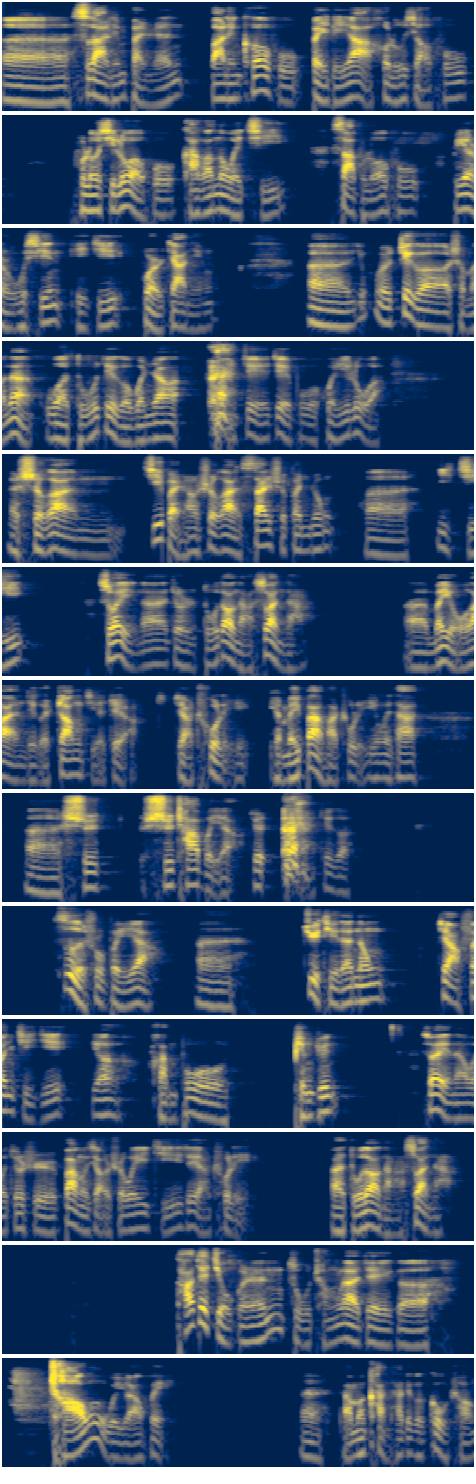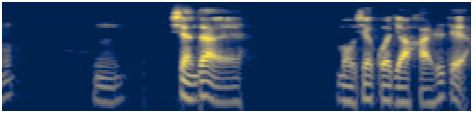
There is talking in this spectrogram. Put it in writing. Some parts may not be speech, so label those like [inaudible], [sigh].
呃斯大林本人、巴林科夫、贝利亚、赫鲁晓夫、弗洛西洛夫、卡冈诺维奇、萨布罗夫、比尔乌辛以及布尔加宁。呃，因为这个什么呢？我读这个文章啊。[coughs] 这这部回忆录啊，是按基本上是按三十分钟呃一集，所以呢，就是读到哪算哪，呃，没有按这个章节这样这样处理，也没办法处理，因为它呃时时差不一样，就 [coughs] 这个字数不一样，嗯，具体的能这样分几集也很不平均。所以呢，我就是半个小时为一集这样处理，啊，读到哪算哪。他这九个人组成了这个常务委员会，嗯，咱们看他这个构成，嗯，现在某些国家还是这样。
